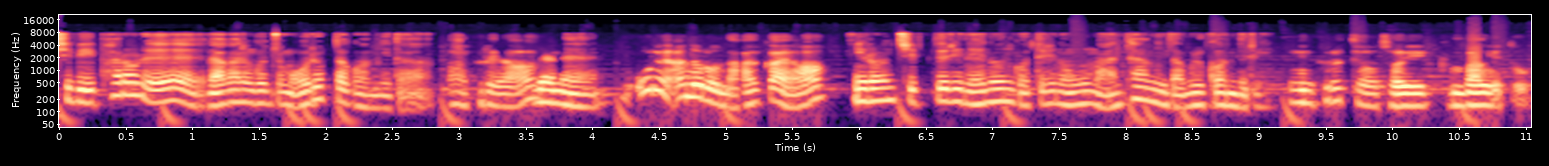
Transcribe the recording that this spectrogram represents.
집이 8월에 나가는 건 좀 어렵다고 합니다. 아, 그래요? 네네. 올해 안으로 나갈까요? 이런 집들이 내놓은 것들이 너무 많다 합니다. 물건들이. 네, 그렇죠. 저희 근방에도.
